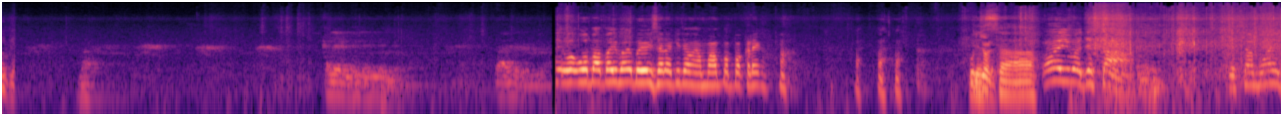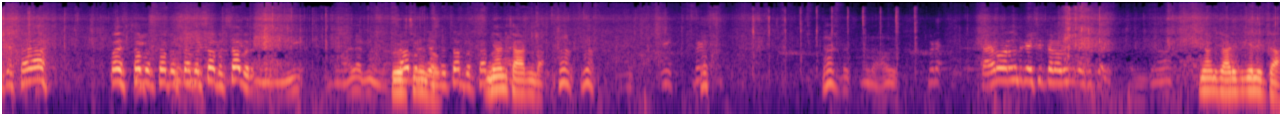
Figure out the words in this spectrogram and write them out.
ओ ओ बाबा बाबा बाबा सर की जाओ हम आप पकड़े യെസ്സാ ओए वो जैसा जैसा मोए जैसा बस सबर सबर सबर सबर सबर പേടിച്ചിട്ടുണ്ടാവും सबर सबर ഞാൻ ചാടണ്ട ടയർ പറഞ്ഞിട്ട് കഴിച്ചിട്ട് ഓരോ കഴിച്ചിട്ട് ഞാൻ ചാടിപ്പിക്കലിട്ടാ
